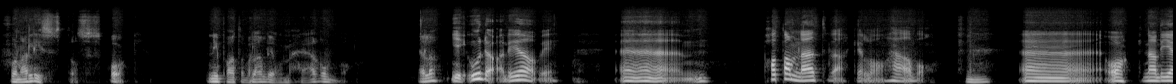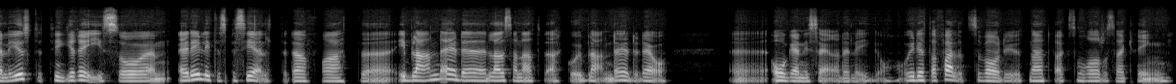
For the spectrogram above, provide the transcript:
journalisters språk. Ni pratar väl aldrig om härvor? Eller? Jo då, det gör vi. Eh, pratar om nätverk eller härvor. Eh, och när det gäller just tiggeri så eh, är det lite speciellt därför att eh, ibland är det lösa nätverk och ibland är det då eh, organiserade ligor. Och i detta fallet så var det ju ett nätverk som rörde sig kring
